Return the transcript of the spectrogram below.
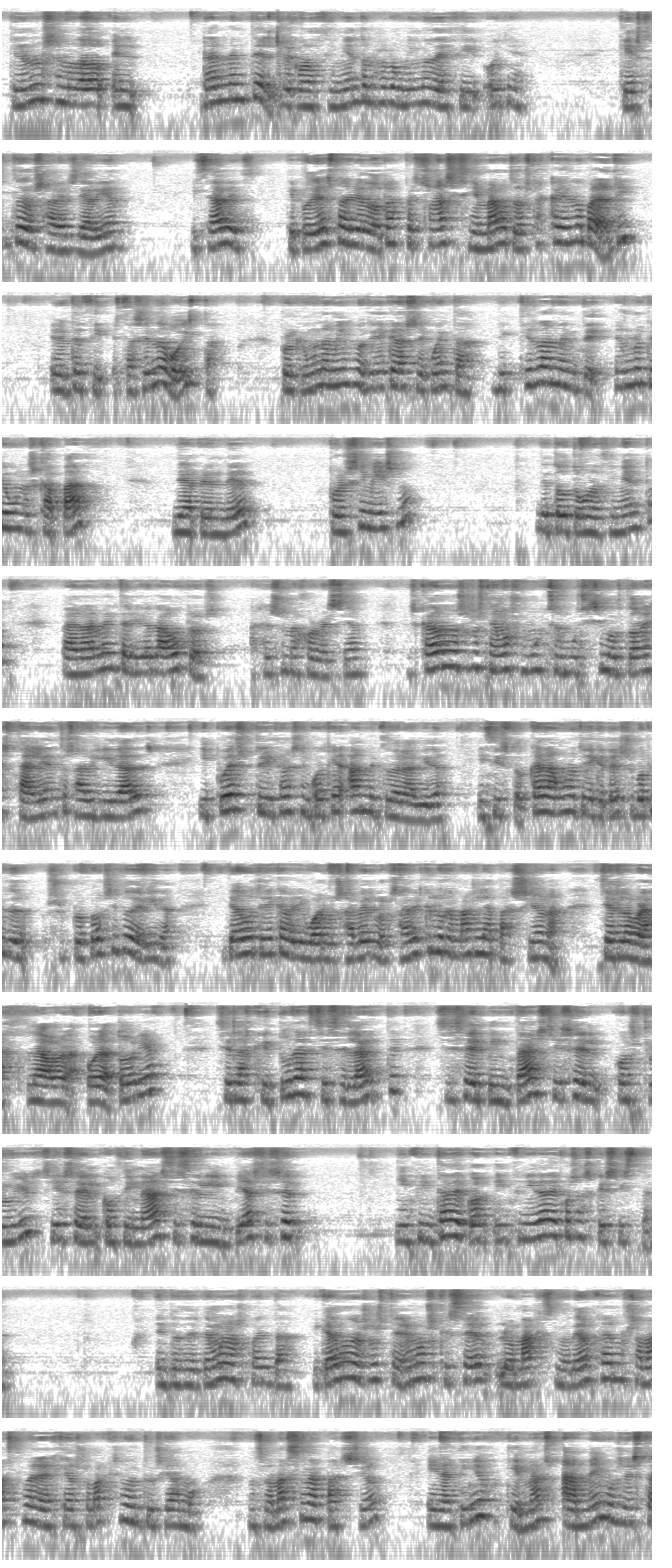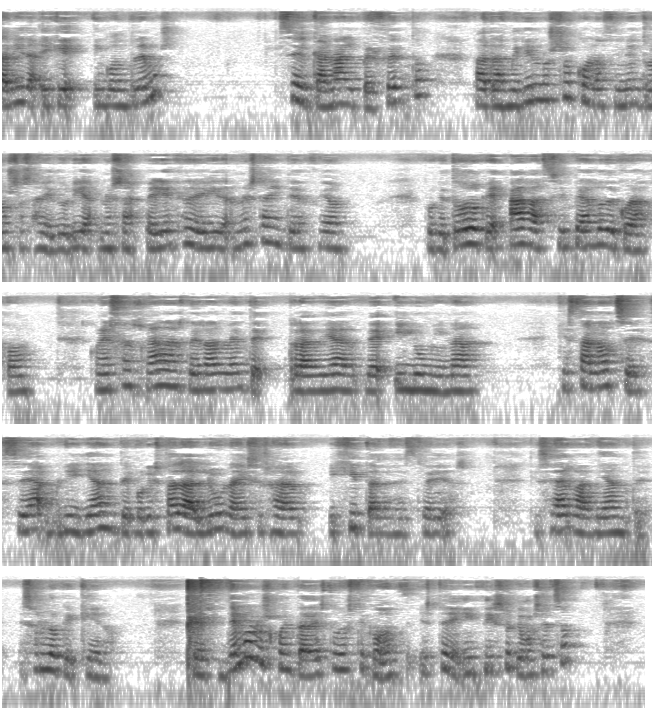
que no nos hemos dado el, realmente el reconocimiento a nosotros mismos de decir, oye, que esto te lo sabes ya bien. Y sabes que podrías estar ayudando a otras personas y sin embargo te lo estás cayendo para ti. Es decir, estás siendo egoísta porque uno mismo tiene que darse cuenta de qué realmente es lo que uno es capaz de aprender por sí mismo, de tu autoconocimiento, para realmente ayudar a otros a ser su mejor versión. Pues cada uno de nosotros tenemos muchos, muchísimos dones, talentos, habilidades y puedes utilizarlos en cualquier ámbito de la vida. Insisto, cada uno tiene que tener su, propio, su propósito de vida y cada uno tiene que averiguarlo, saberlo, saber qué es lo que más le apasiona, si es la, la oratoria, si es la escritura, si es el arte, si es el pintar, si es el construir, si es el cocinar, si es el limpiar, si es el infinidad de, infinidad de cosas que existen. Entonces, démonos cuenta que cada uno de nosotros tenemos que ser lo máximo, tenemos que dar nuestra máxima energía, nuestro máximo entusiasmo, nuestra máxima pasión en aquello que más amemos en esta vida y que encontremos es el canal perfecto para transmitir nuestro conocimiento, nuestra sabiduría, nuestra experiencia de vida, nuestra intención. Porque todo lo que hagas siempre hazlo de corazón, con esas ganas de realmente radiar, de iluminar. Que esta noche sea brillante porque está la luna y sus hijitas las estrellas sea radiante. Eso es lo que quiero. Entonces, démonos cuenta de esto, este, este inciso que hemos hecho,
